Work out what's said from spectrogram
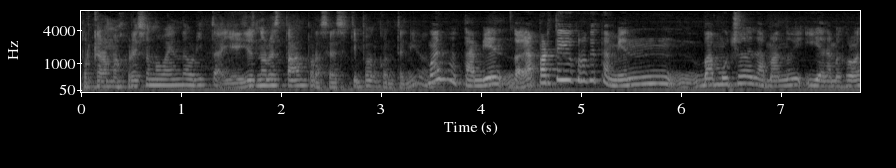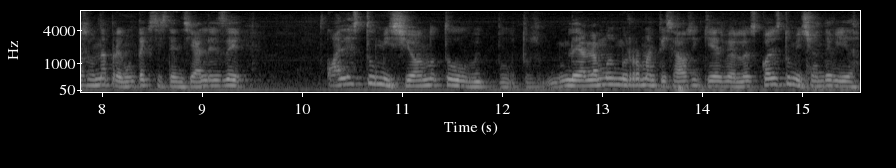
Porque a lo mejor eso no vende ahorita y ellos no les pagan por hacer ese tipo de contenido. Bueno, también, aparte yo creo que también va mucho de la mano y, a lo mejor va a ser una pregunta existencial, es de ¿cuál es tu misión o tu, tu- tu- le hablamos muy romantizado si quieres verlo, es cuál es tu misión de vida?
